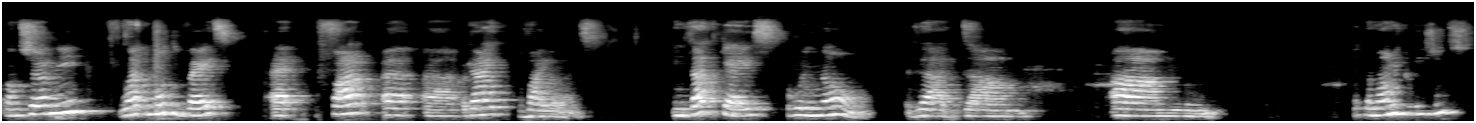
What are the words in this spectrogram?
concerning what motivates uh, far uh, right violence. In that case, we know that um, um, economic reasons,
